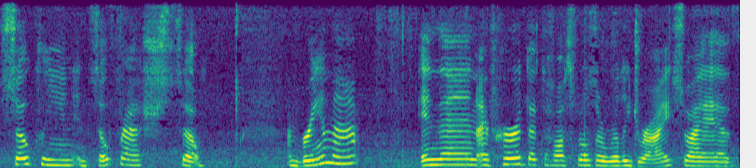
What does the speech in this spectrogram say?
so clean and so fresh. So, I'm bringing that. And then I've heard that the hospitals are really dry. So I have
